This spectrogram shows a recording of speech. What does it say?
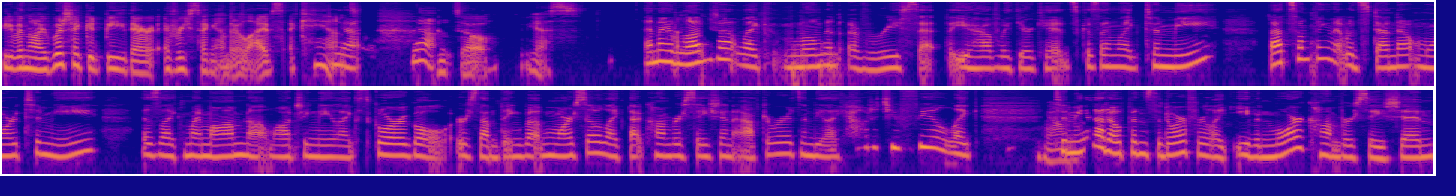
even though i wish i could be there every second of their lives i can't. Yeah yeah. And so yes. And i uh love that like moment of reset that you have with your kids because i'm like to me that's something that would stand out more to me is like my mom not watching me like score a goal or something, but more so like that conversation afterwards and be like, how did you feel? Like yeah. to me, that opens the door for like even more conversation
